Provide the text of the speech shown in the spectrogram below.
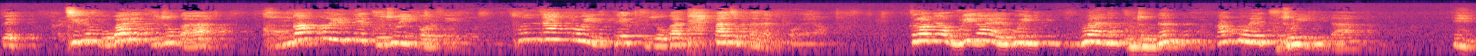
왜? 지금 모발의 구조가 건강모일 때 구조인 거지 손상모일 때 구조가 다 빠졌다는 거예요. 그러면 우리가 알고 있는 구조는 건강모의 구조입니다. 네,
